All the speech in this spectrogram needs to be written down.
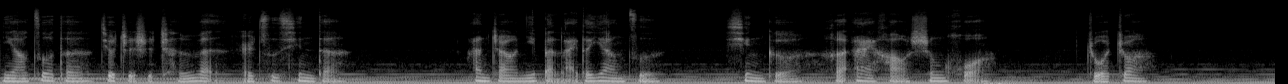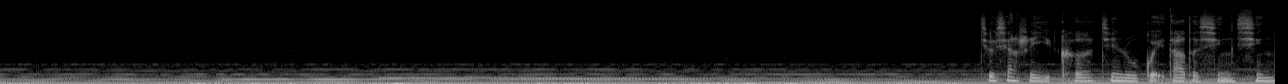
你要做的就只是沉稳而自信的，按照你本来的样子。性格和爱好生活茁壮，就像是一颗进入轨道的行星，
